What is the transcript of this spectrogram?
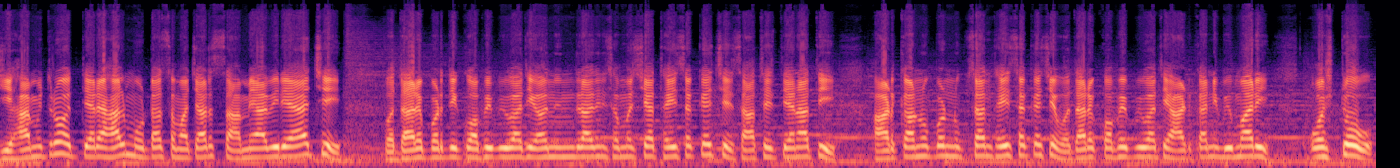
જી હા મિત્રો, અત્યારે હાલ મોટા સમાચાર સામે આવી રહ્યા છે. વધારે પડતી કોફી પીવાથી અનિંદ્રાની સમસ્યા થઈ શકે છે. સાથે તેનાથી હાડકાનું પણ નુકસાન થઈ શકે છે. વધારે કોફી પીવાથી હાડકાની બીમારી ઓસ્ટો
